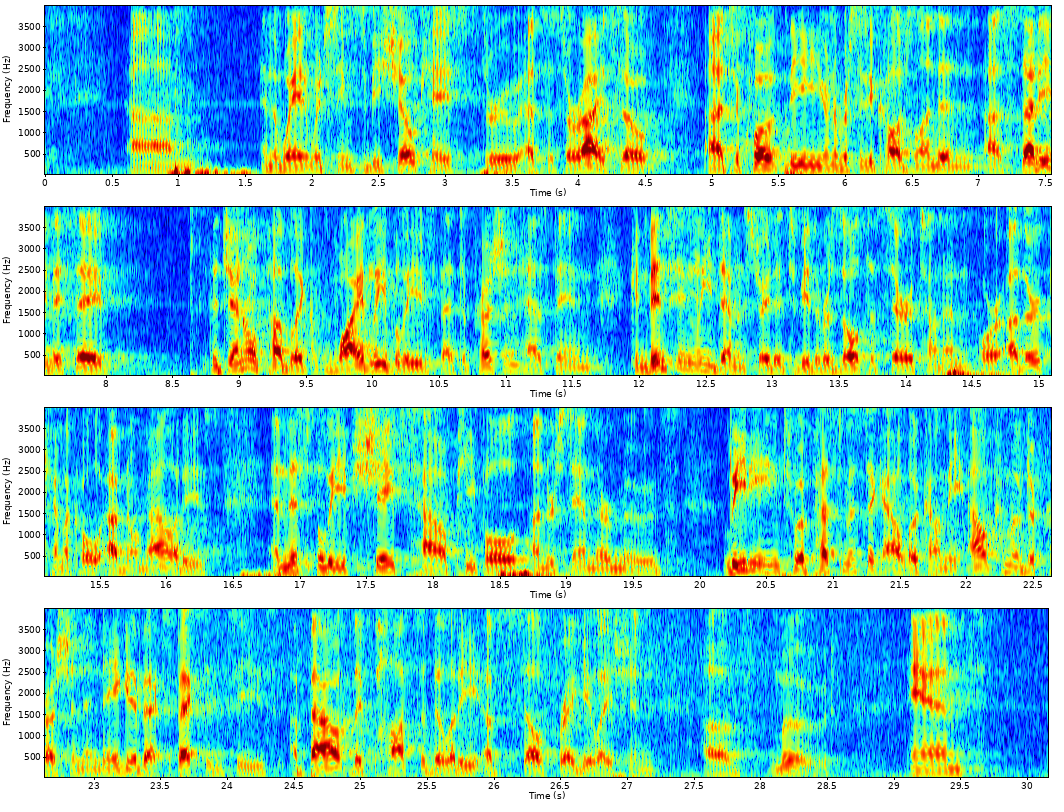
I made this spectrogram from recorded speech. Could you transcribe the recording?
um, in the way in which seems to be showcased through SSRI. So, uh, to quote the University College London uh, study, they say, the general public widely believes that depression has been convincingly demonstrated to be the result of serotonin or other chemical abnormalities, and this belief shapes how people understand their moods, leading to a pessimistic outlook on the outcome of depression and negative expectancies about the possibility of self regulation of mood. And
